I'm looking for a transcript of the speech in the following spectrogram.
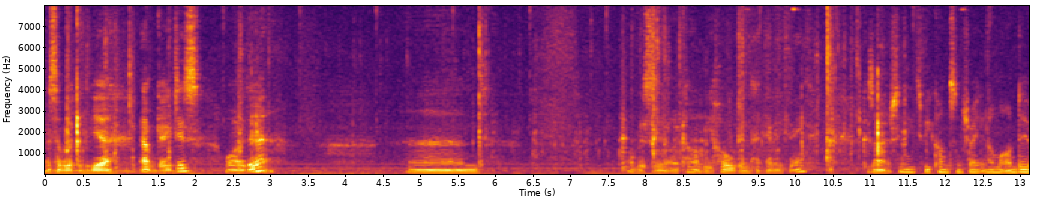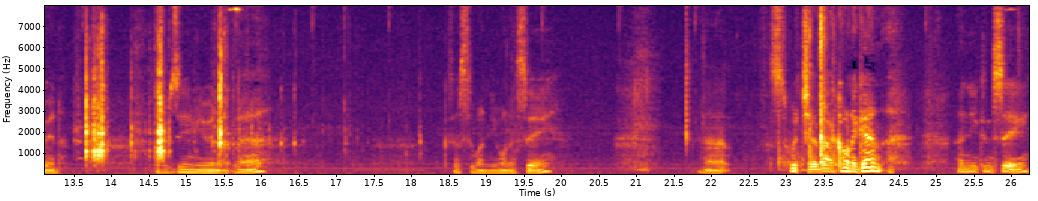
let's have a look at the uh, amp gauges while I do it. And obviously I can't be holding anything because I actually need to be concentrating on what I'm doing. I'll zoom you in up there because that's the one you want to see. Uh, switch it back on again and you can see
